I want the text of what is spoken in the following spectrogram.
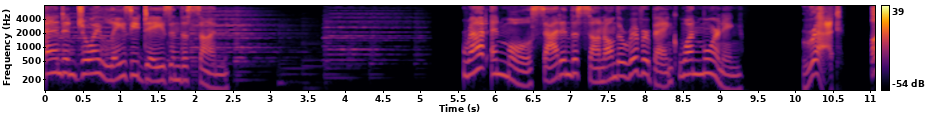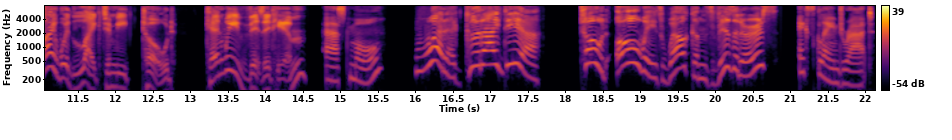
and enjoy lazy days in the sun. Rat and Mole sat in the sun on the riverbank one morning. Rat, I would like to meet Toad. Can we visit him? Asked Mole. What a good idea! Toad always welcomes visitors. exclaimed Rat.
